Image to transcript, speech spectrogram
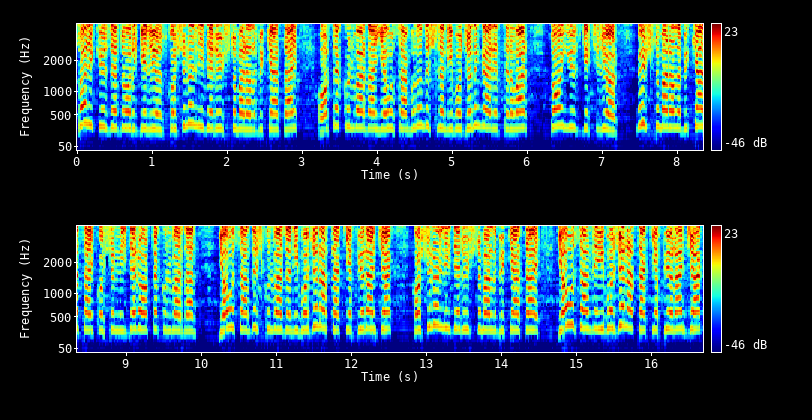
Son 200'e doğru geliyoruz. Koşunun lideri 3 numaralı Bükentay. Orta kulvardan Yavuzhan. Bunun dışından İbocan'ın gayretleri var. Son 100 geçiliyor. 3 numaralı Bükentay koşunun lideri orta kulvardan. Yavuzhan dış kulvardan İbocan atak yapıyor ancak koşunun lideri 3 numaralı Bükentay. Yavuzhan ve İbocan atak yapıyor ancak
